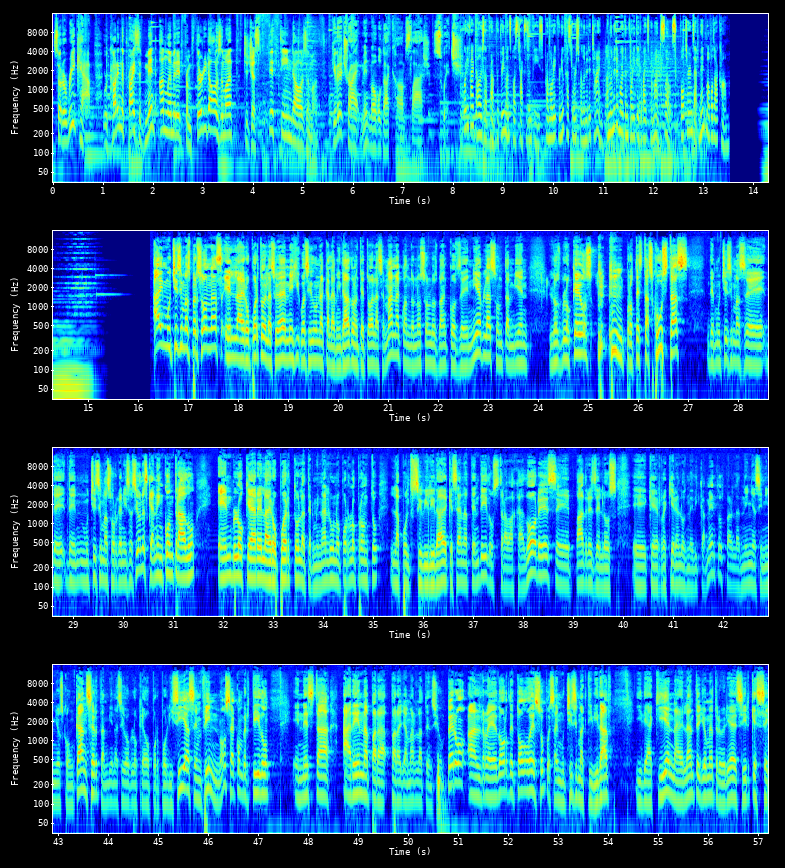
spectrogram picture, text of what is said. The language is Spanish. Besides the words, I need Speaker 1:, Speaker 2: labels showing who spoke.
Speaker 1: So to recap, we're cutting the price of Mint Unlimited from $30 a month to just $15 a month.
Speaker 2: Give it a try at mintmobile.com slash switch.
Speaker 3: $45 up front for three months plus taxes and fees. Promo rate for new customers for limited time. Unlimited more than 40 gigabytes per month. Slows. Full terms at mintmobile.com.
Speaker 4: Hay muchísimas personas. El aeropuerto de la Ciudad de México ha sido una calamidad durante toda la semana. Cuando no son los bancos de niebla, son también los bloqueos, protestas justas de muchísimas, eh, de, muchísimas organizaciones que han encontrado en bloquear el aeropuerto, la Terminal 1 por lo pronto, la posibilidad de que sean atendidos trabajadores, eh, padres de los eh, que requieren los medicamentos para las niñas y niños con cáncer, también ha sido bloqueado por policías, en fin, ¿no? Se ha convertido en esta arena para, para llamar la atención. Pero alrededor de todo eso, pues hay muchísima actividad y de aquí en adelante yo me atrevería a decir que se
